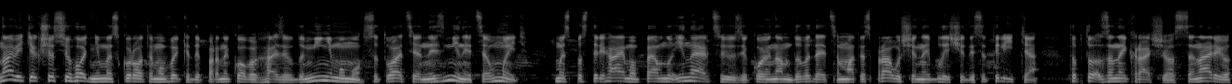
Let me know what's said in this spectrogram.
Навіть якщо сьогодні ми скоротимо викиди парникових газів до мінімуму, ситуація не зміниться вмить. Ми спостерігаємо певну інерцію, з якою нам доведеться мати справу ще найближчі десятиліття. Тобто, за найкращого сценарію,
